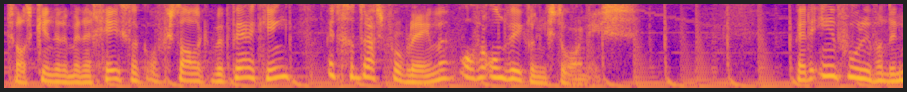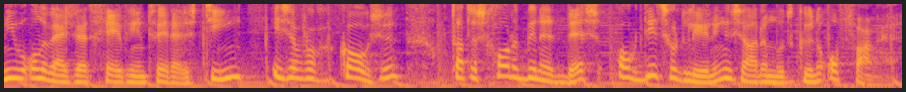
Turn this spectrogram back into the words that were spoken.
zoals kinderen met een geestelijke of verstandelijke beperking, met gedragsproblemen of een ontwikkelingsstoornis. Bij de invoering van de nieuwe onderwijswetgeving in 2010 is ervoor gekozen dat de scholen binnen het BES ook dit soort leerlingen zouden moeten kunnen opvangen.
